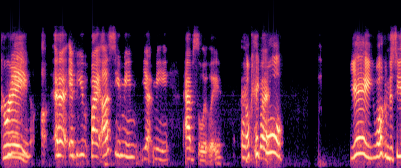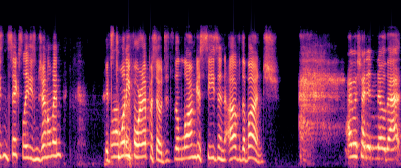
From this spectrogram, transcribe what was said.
Great. Me. Uh, if you by us you mean yeah, me. Absolutely. Okay, But- cool. Yay! Welcome to season six, ladies and gentlemen. It's Welcome. 24 episodes. It's the longest season of the bunch. I wish I didn't know that.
